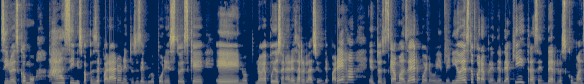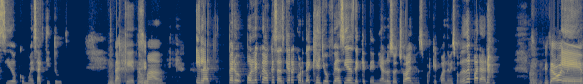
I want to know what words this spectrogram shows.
sino es como, ah, sí, mis papás se separaron, entonces seguro por esto es que eh, no, no, había podido sanar esa relación de pareja, entonces, ¿qué vamos a hacer? Bueno, bienvenido a esto para aprender de aquí y trascenderlo, es como ha sido como esa actitud la que he tomado. Y la, pero ponle cuidado que sabes que recordé que yo fui así desde que tenía los ocho años, porque cuando mis papás se separaron, eh,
